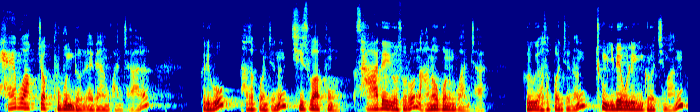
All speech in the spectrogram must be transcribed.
해부학적 부분들에 대한 관찰, 그리고 다섯 번째는 지수화풍, 4대 요소로 나눠보는 관찰, 그리고 여섯 번째는 좀 입에 올리긴 그렇지만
